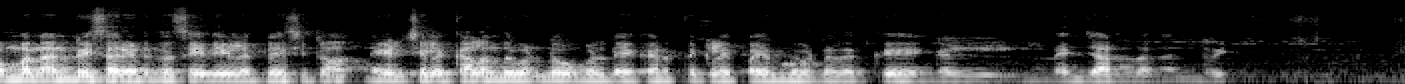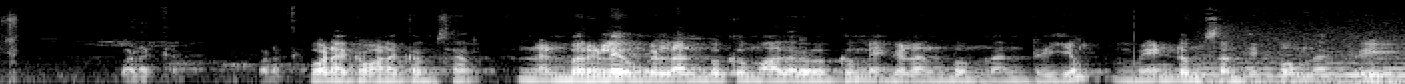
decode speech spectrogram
ரொம்ப நன்றி சார் எடுத்த செய்திகளை பேசிட்டோம். நிகழ்ச்சியில் கலந்து கொண்டு உங்களுடைய கருத்துக்களை பகிர்ந்து கொண்டதற்கு எங்கள் நெஞ்சார்ந்த நன்றி. வணக்கம். வணக்கம். வணக்கம் சார். நண்பர்களே உங்கள் அன்புக்கும் ஆதரவுக்கும் எங்கள் அன்பும் நன்றியும். மீண்டும் சந்திப்போம். நன்றி.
